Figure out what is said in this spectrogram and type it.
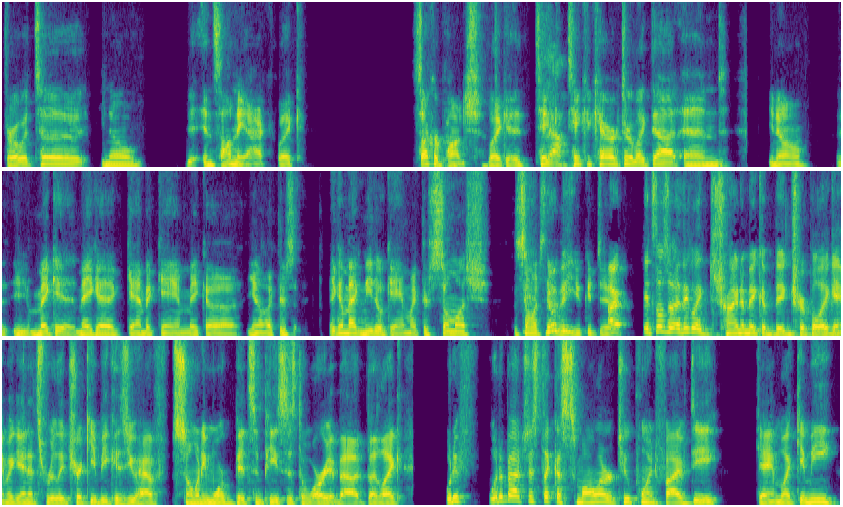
throw it to, you know, Insomniac, like Sucker Punch. Like it, take Yeah. take a character like that and, you know, make it make a Gambit game, make a, you know, like there's make a Magneto game. Like there's so much there's so much there No, that you could do. I, it's also I think like trying to make a big AAA game again. It's really tricky because you have so many more bits and pieces to worry about. But like, what if what about just like a smaller 2.5D game? Like, give me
